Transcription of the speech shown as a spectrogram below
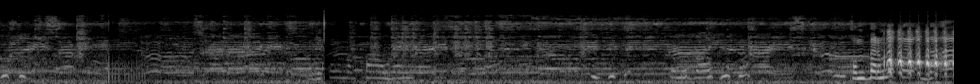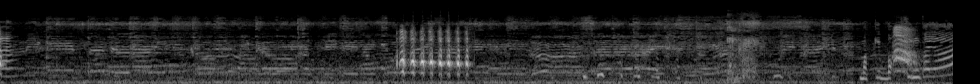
Hindi kayo magpaway. Compare mo kay daan. Makiboxing kayo?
